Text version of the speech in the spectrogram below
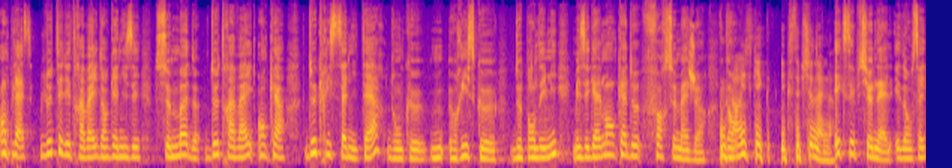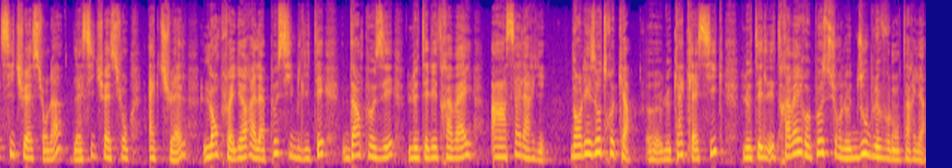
en place le télétravail, d'organiser ce mode de travail en cas de crise sanitaire, donc euh, risque de pandémie, mais également en cas de force majeure. Donc c'est un risque exceptionnel. Exceptionnel. Et dans cette situation-là, la situation actuelle, l'employeur a la possibilité d'imposer le télétravail à un salarié. Dans les autres cas, euh, le cas classique, le télétravail repose sur le double volontariat.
